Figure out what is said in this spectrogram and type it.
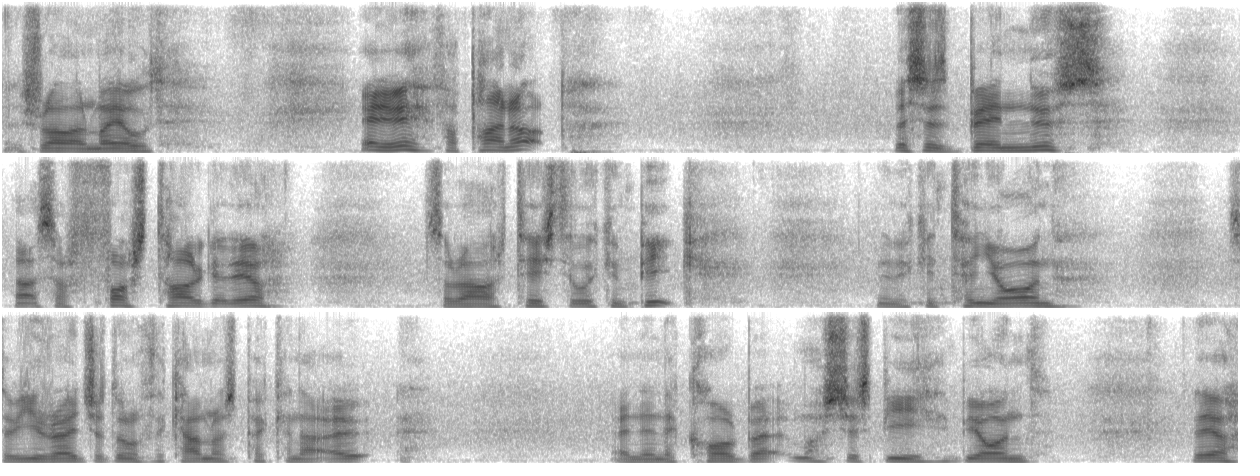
it's rather mild. Anyway if I pan up this is Beinn Nuis. that's our first target there. It's a rather tasty looking peak. Then we continue on. It's a wee ridge. I don't know if the camera's picking that out. And then the Corbett must just be beyond there.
